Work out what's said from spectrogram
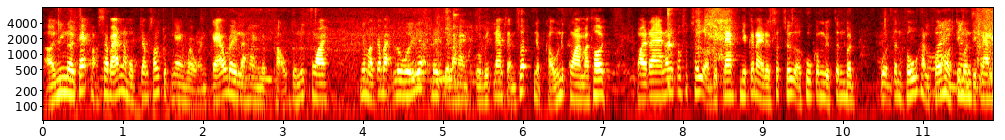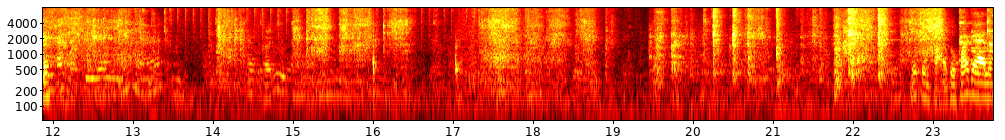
Ở những nơi khác họ sẽ bán là 160 ngàn và quảng cáo đây là hàng nhập khẩu từ nước ngoài. Nhưng mà các bạn lưu ý á, đây chỉ là hàng của Việt Nam sản xuất nhập khẩu nước ngoài mà thôi. Ngoài ra nó có xuất xứ ở Việt Nam như cái này được xuất xứ ở khu công nghiệp Tân Bình, quận Tân Phú, thành phố Hồ Chí Minh, Việt Nam đây bếp bên phải tôi khóa ga luôn.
